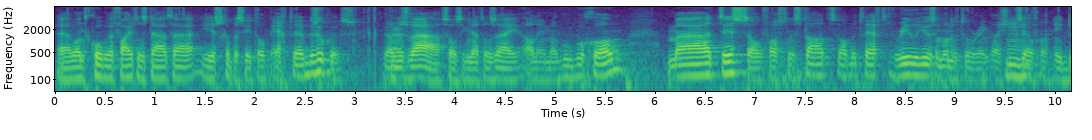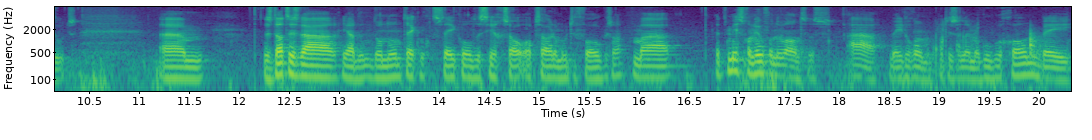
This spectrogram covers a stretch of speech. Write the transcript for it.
Eh, want Core Web Vitals data is gebaseerd op echte bezoekers. Weliswaar, zoals ik net al zei, alleen maar Google Chrome. Maar het is alvast een start wat betreft real user monitoring, als je het Mhm. zelf nog niet doet. Ehm, dus dat is waar ja, de, de non-technical stakeholders zich zo op zouden moeten focussen. Maar het mist gewoon heel veel nuances. A, wederom, het is alleen maar Google Chrome. B,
